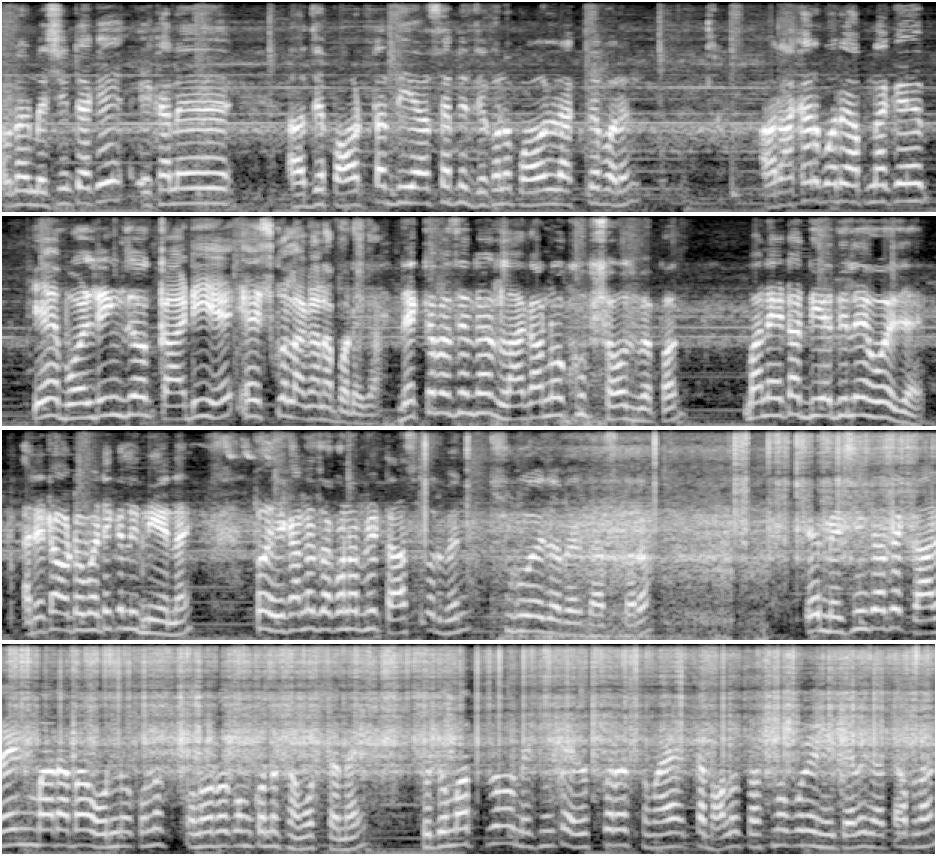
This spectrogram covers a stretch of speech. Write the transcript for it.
আপনার মেশিনটাকে এখানে যে পাওয়ারটা দিয়ে আছে, আপনি যে কোনো পাওয়ার রাখতে পারেন। আর রাখার পরে আপনাকে এ বোল্ডিং যে কাটিয়ে এসকো লাগানো পড়েগা। দেখতে পাচ্ছেন এটা লাগানো খুব সহজ ব্যাপার। মানে এটা দিয়ে দিলে হয়ে যায়। আর এটা অটোমেটিক্যালি নিয়ে নেয়। তো এখানে যখন আপনি টাচ করবেন, শুরু হয়ে যাবে কাজ করা। এই মেশিনটাতে কারেন্ট মারা বা অন্য কোনো কোনো রকম কোনো সমস্যা নাই। শুধুমাত্র মেশিনটা ইউজ করার সময় একটা ভালো চশমা করে নিতে হবে যাতে আপনার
